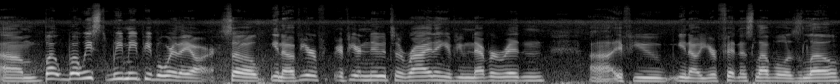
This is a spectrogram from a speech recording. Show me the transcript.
um, but but we we meet people where they are. So you know if you're if you're new to riding, if you've never ridden, uh, if you you know your fitness level is low,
